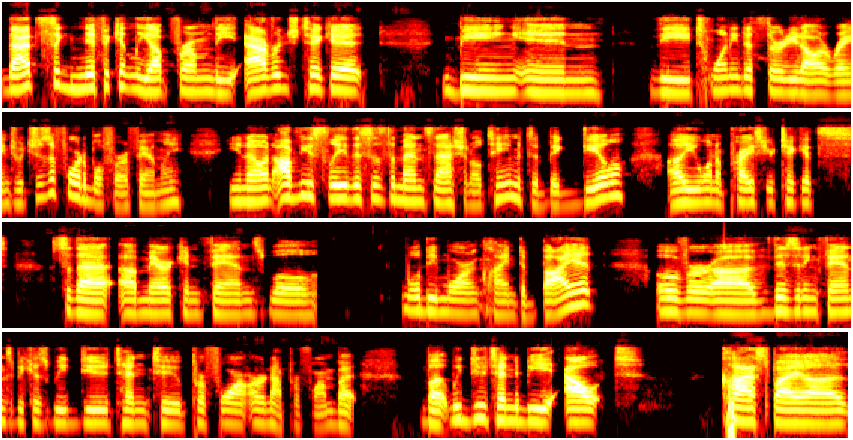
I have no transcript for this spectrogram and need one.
that's significantly up from the average ticket being in the twenty to thirty dollar range, which is affordable for a family. You know, and obviously this is the men's national team; it's a big deal. Uh, you want to price your tickets so that American fans will will be more inclined to buy it over uh, visiting fans because we do tend to perform or not perform, but but we do tend to be out classed by uh,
